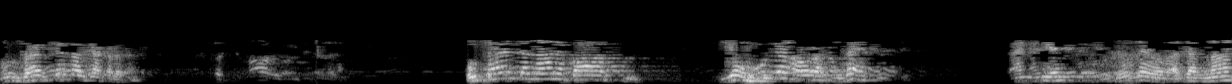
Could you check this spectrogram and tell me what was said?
حسین کے اندر کیا کرے حسین کا نام پاس یہودین عورت حسین اچھا نام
